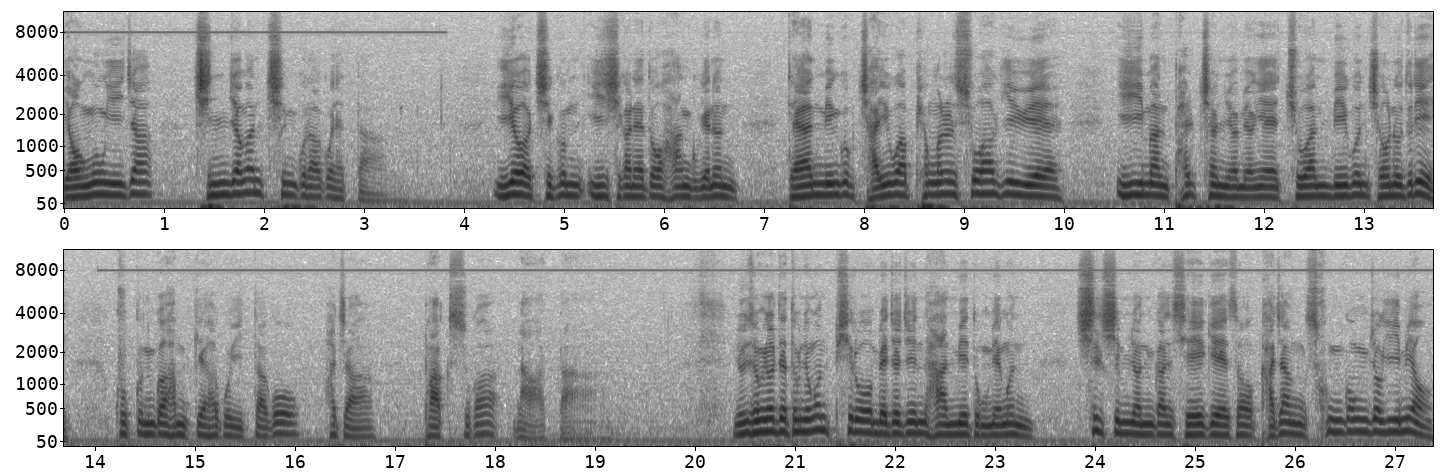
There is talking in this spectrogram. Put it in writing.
영웅이자 진정한 친구라고 했다. 이어 지금 이 시간에도 한국에는 대한민국 자유와 평화를 수호하기 위해 2만 8천여 명의 주한미군 전우들이 국군과 함께하고 있다고 하자 박수가 나왔다. 윤석열 대통령은 피로 맺어진 한미 동맹은 70년간 세계에서 가장 성공적이며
